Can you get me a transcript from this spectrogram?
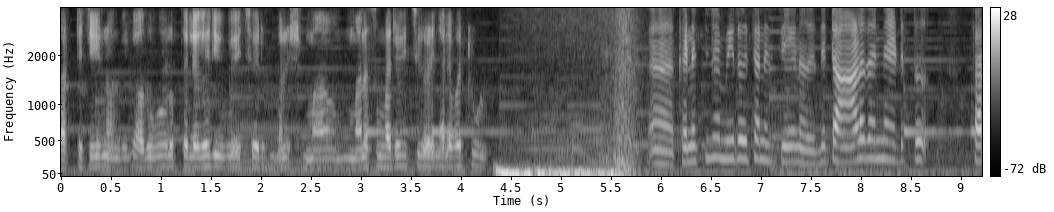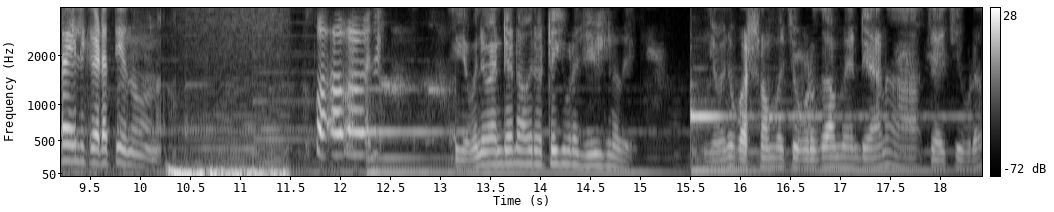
കട്ട് ചെയ്യണമെങ്കിൽ അതുപോലത്തെ ലഹരി ഉപയോഗിച്ച് ഒരു മനുഷ്യ മനസ്സ് മരവിച്ച് കഴിഞ്ഞാലേ പറ്റുള്ളൂ. കിണറ്റിന്റെ മീത വെച്ചാണ് ഇത് ചെയ്യണത്. എന്നിട്ട് ആൾ തന്നെ എടുത്ത് തറയിൽ കിടത്തിയെന്ന് തോന്നുന്നു. ഇവന് വേണ്ടിയാണ് അവരൊറ്റയ്ക്ക് ഇവിടെ ജീവിക്കുന്നത് യവന് ഭക്ഷണം വെച്ച് കൊടുക്കാൻ വേണ്ടിയാണ് ആ ചേച്ചി ഇവിടെ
